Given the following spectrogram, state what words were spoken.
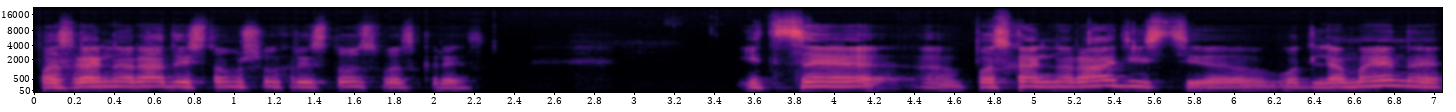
Пасхальна радість в тому, що Христос Воскрес. І це е, пасхальна радість е, от для мене,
